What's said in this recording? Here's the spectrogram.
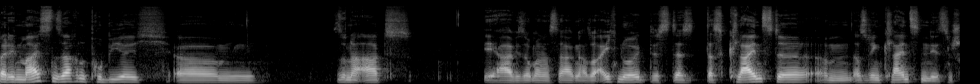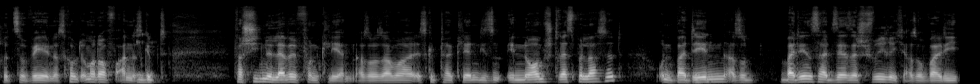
bei den meisten Sachen probiere ich ähm, so eine Art, ja, wie soll man das sagen? Also eigentlich nur das, das, das kleinste, ähm, also den kleinsten nächsten Schritt zu wählen. Das kommt immer darauf an. Es mhm. gibt verschiedene Level von Klienten. Also sagen wir mal, es gibt halt Klienten, die sind enorm stressbelastet und bei denen, also bei denen ist es halt sehr, sehr schwierig, also weil die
